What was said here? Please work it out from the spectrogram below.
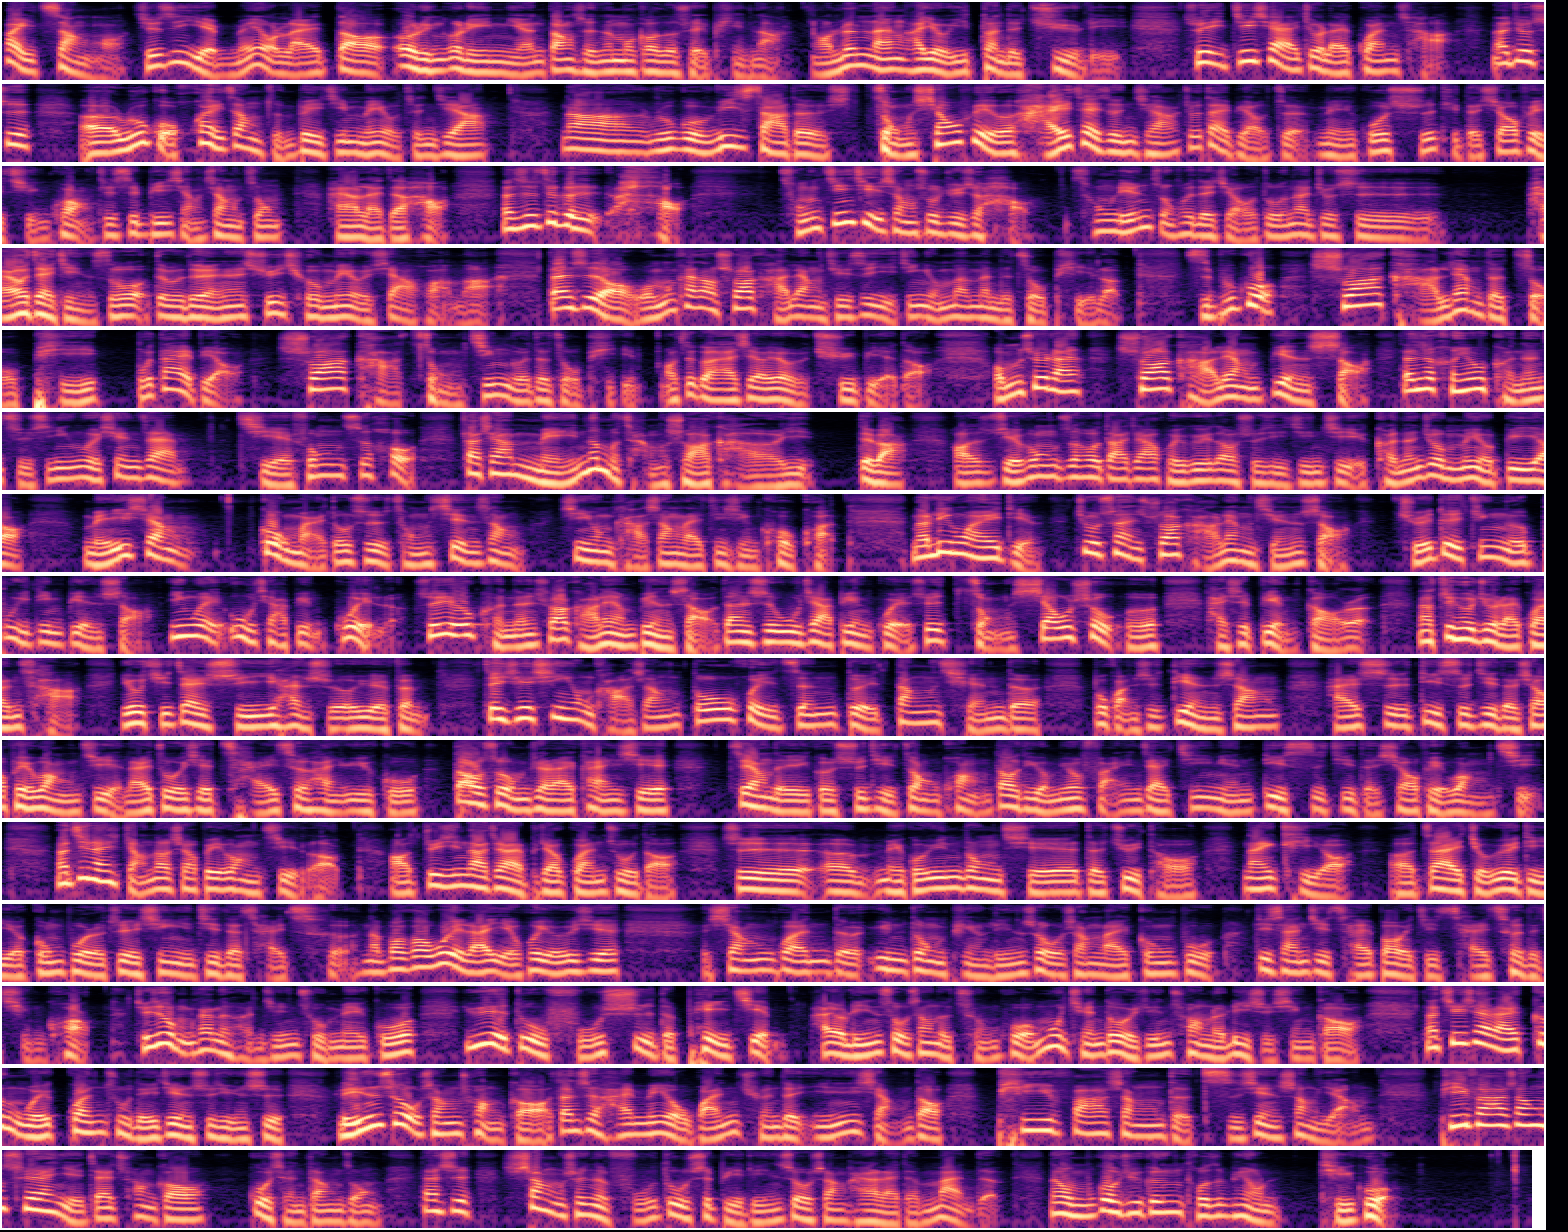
坏账哦，其实也没有来到二零二零年当时那么高的水平呐，啊，仍然还有一段的距离。所以接下来就来观察，那就是呃，如果坏账准备金没有增加，那如果 Visa 的总消费额还在增加，就代表着美国实体的消费情况其实比想象中还要来得好。但是这个好，从经济上数据是好，从联总会的角度，那就是。还要再紧缩，对不对？那需求没有下滑嘛。但是哦，我们看到刷卡量其实已经有慢慢的走皮了。只不过刷卡量的走皮，不代表刷卡总金额的走皮哦，这个还是要要有区别的。我们虽然刷卡量变少，但是很有可能只是因为现在解封之后，大家没那么常刷卡而已，对吧？好，解封之后大家回归到实体经济，可能就没有必要每一项。购买都是从线上信用卡商来进行扣款。那另外一点，就算刷卡量减少，绝对金额不一定变少，因为物价变贵了，所以有可能刷卡量变少，但是物价变贵，所以总销售额还是变高了。那最后就来观察，尤其在十一和十二月份，这些信用卡商都会针对当前的不管是电商还是第四季的消费旺季来做一些猜测和预估。到时候我们就来看一些这样的一个实体状况，到底有没有反映在今年第四季的消费旺季。那既然讲到消费旺季了啊，最近大家也比较关注的是呃美国运动鞋的巨头 Nike 哦，呃在九月底也公布了最新一季的财测，那包括未来也会有一些相关的运动品零售商来公布第三季财报以及财测的情况。其实我们看得很清楚，美国月度服饰的配件还有零售商的存货目前都已经创了历史新高。那接下来更为关注的一件事情是零售商创高，但是还没有完全的影响到批发商的直线上扬。批发商虽然也在创高过程当中，但是上升的幅度是比零售商还要来的慢的。那我们过去跟投资朋友提过，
